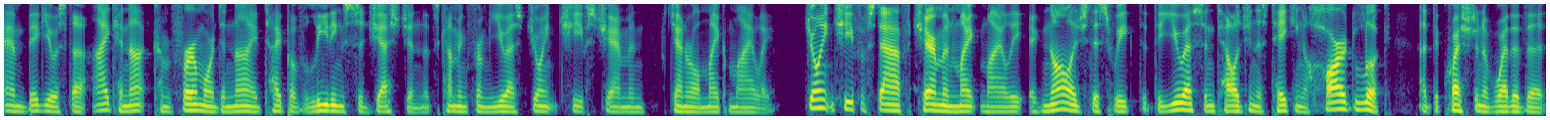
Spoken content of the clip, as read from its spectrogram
ambiguous the I cannot confirm or deny type of leading suggestion that's coming from U.S. Joint Chiefs Chairman General Mike Milley. Joint Chief of Staff Chairman Mike Milley acknowledged this week that the U.S. intelligence is taking a hard look at the question of whether the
